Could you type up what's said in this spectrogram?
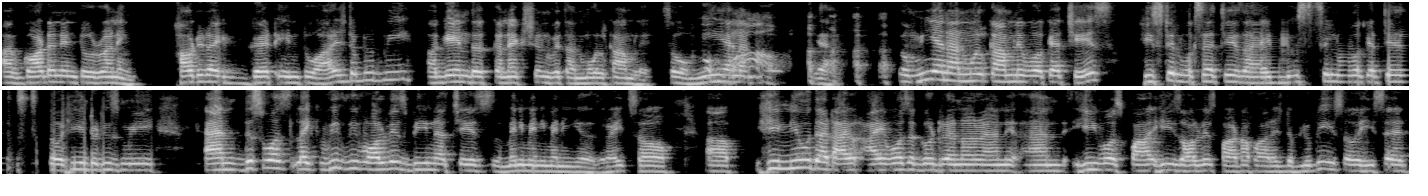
i've gotten into running. How did i get into rhwb again the connection with anmol kamble. So me oh, and wow. Yeah. So me and anmol kamble work at chase. He still works at chase. I do still work at chase. So he introduced me. And this was like we, we've always been at chase many many many years right? So uh, he knew that I, I was a good runner and and he was part he's always part of rhwb so he said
